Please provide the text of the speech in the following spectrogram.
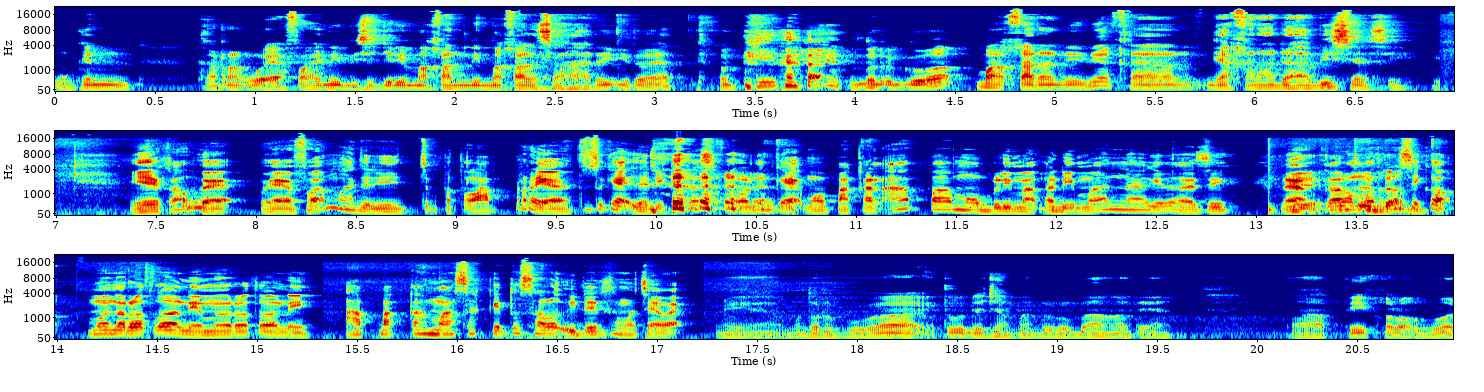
Mungkin karena WFH ini bisa jadi makan lima kali sehari gitu ya. Tapi menurut gue makanan ini akan nggak akan ada habisnya sih. Iya kan WFH mah jadi cepet lapar ya. Terus kayak jadi kita scrolling kayak mau makan apa mau beli makan di mana gitu gak sih? Nah ya, kalau menurut sih kok menurut lo nih menurut lo nih apakah masak itu selalu identik sama cewek? Iya menurut gue itu udah zaman dulu banget ya. Tapi kalau gue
